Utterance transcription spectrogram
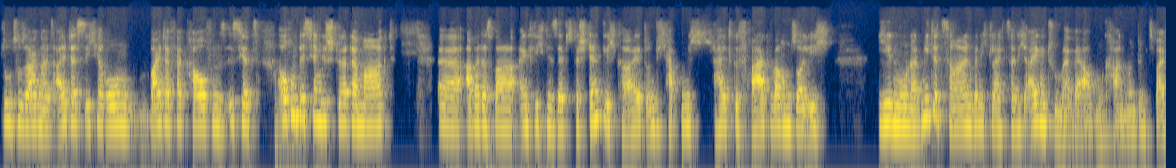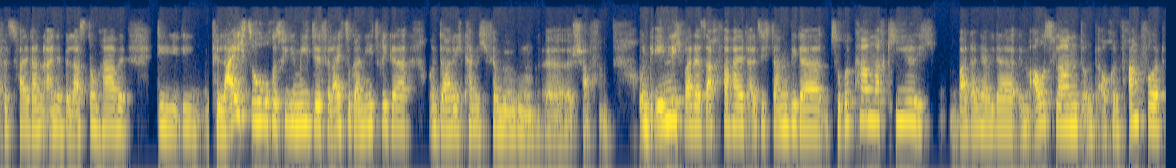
sozusagen als Alterssicherung weiterverkaufen. Es ist jetzt auch ein bisschen gestörter Markt. Äh, aber das war eigentlich eine Selbstverständlichkeit. Und ich habe mich halt gefragt, warum soll ich jeden Monat Miete zahlen, wenn ich gleichzeitig Eigentum erwerben kann und im Zweifelsfall dann eine Belastung habe, die, die vielleicht so hoch ist wie die Miete, vielleicht sogar niedriger und dadurch kann ich Vermögen äh, schaffen. Und ähnlich war der Sachverhalt, als ich dann wieder zurückkam nach Kiel. Ich war dann ja wieder im Ausland und auch in Frankfurt.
